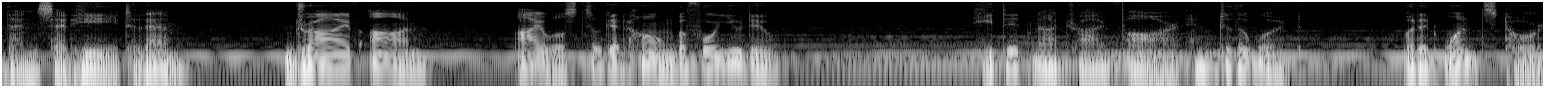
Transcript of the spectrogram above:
Then said he to them, Drive on, I will still get home before you do. He did not drive far into the wood but at once tore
